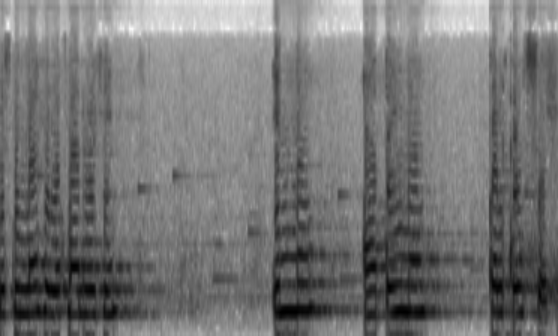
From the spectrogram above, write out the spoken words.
بسم اللہ الرحمن الرحیم۔ انا آتینا کل کوسر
